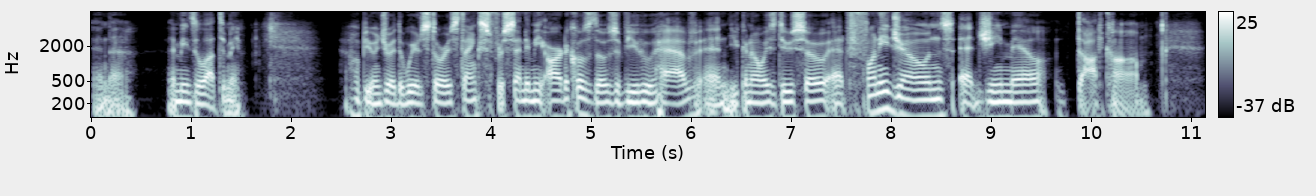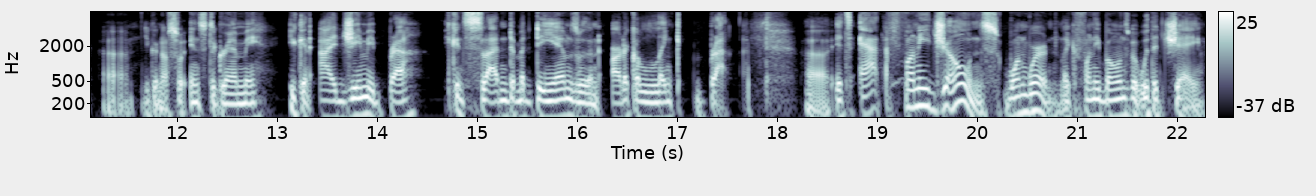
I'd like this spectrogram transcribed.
and uh, that means a lot to me. I hope you enjoyed the weird stories. Thanks for sending me articles, those of you who have, and you can always do so at funnyjones at gmail.com. Uh, you can also Instagram me. You can IG me, bruh. You can slide into my DMs with an article link, bruh. Uh, it's at Funny Jones, one word, like Funny Bones, but with a J.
